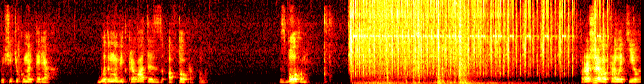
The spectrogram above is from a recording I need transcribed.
пишіть у коментарях. Будемо відкривати з автографами. З Богом! Рожева пролетіла.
